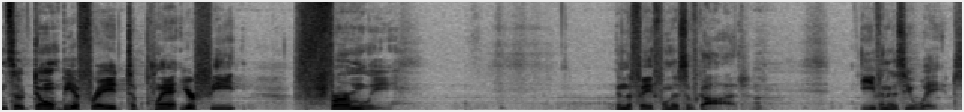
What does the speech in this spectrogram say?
And so don't be afraid to plant your feet firmly in the faithfulness of God even as you wait.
